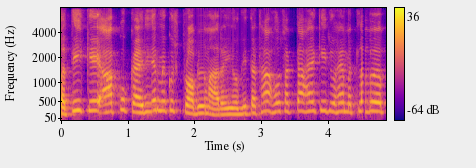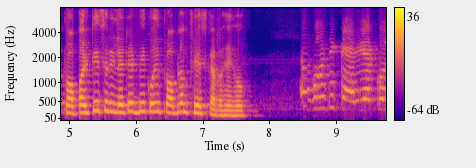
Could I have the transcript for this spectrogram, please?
पति के आपको करियर में कुछ प्रॉब्लम आ रही होगी तथा हो सकता है कि जो है मतलब प्रॉपर्टी से रिलेटेड भी कोई प्रॉब्लम फेस कर रहे हो। गुरु जी कैरियर को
